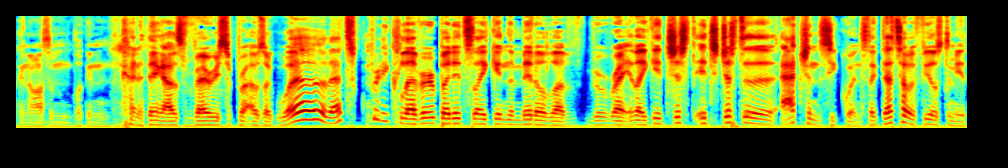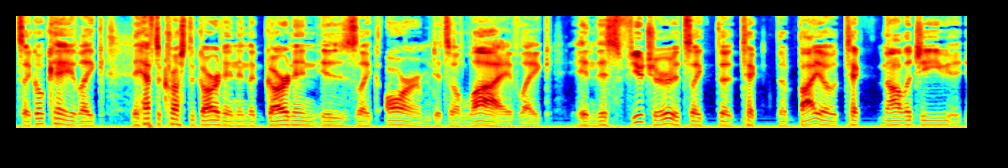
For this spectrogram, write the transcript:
fucking awesome looking kind of thing. I was very surprised. I was like, "Whoa, that's pretty clever." But it's like in the middle of you're right. Like it's just it's just a action sequence. Like that's how it feels to me. It's like okay, like they have to cross the garden, and the garden is like armed. It's alive. Like in this future, it's like the tech, the biotechnology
